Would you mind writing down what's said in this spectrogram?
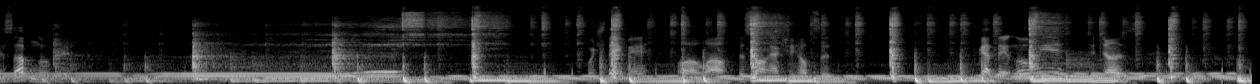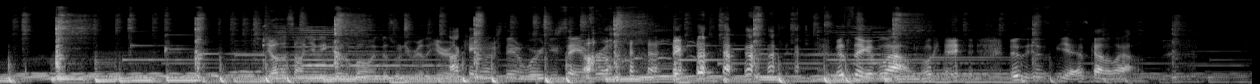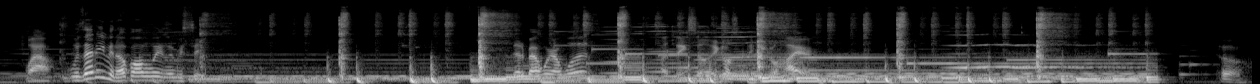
this up a little bit. What you think, man? Oh wow, this song actually helps it. It's got that low end. It does. The other song you didn't hear the low end. This one you really hear. it. I can't understand the words you're saying, bro. this thing is loud. Okay, it's, it's, yeah, it's kind of loud. Wow, was that even up all the way? Let me see. Is that about where I was? I think so. It goes. It can go higher. Oh.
